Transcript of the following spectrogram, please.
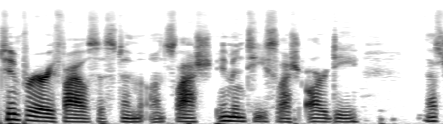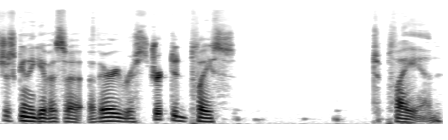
temporary file system on slash mnt slash rd. That's just going to give us a, a very restricted place to play in.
